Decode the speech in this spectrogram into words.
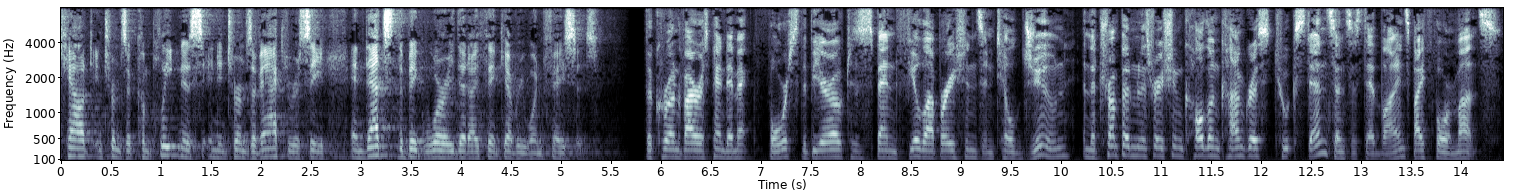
count in terms of completeness and in terms of accuracy? And that's the big worry that I think everyone faces. The coronavirus pandemic forced the Bureau to suspend field operations until June, and the Trump administration called on Congress to extend census deadlines by four months.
